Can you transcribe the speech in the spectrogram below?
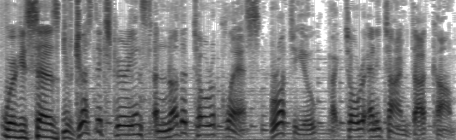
where he says. You've just experienced another Torah class brought to you by TorahAnytime.com.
